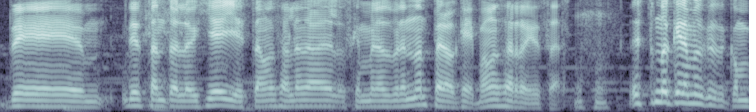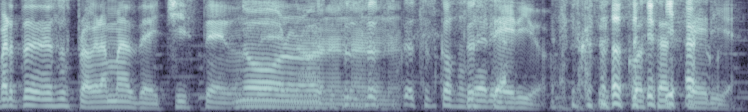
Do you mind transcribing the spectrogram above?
de, de esta antología y estamos hablando ahora de los gemelos Brennan, pero ok, vamos a regresar. Esto no queremos que se convierta en esos programas de chiste. donde- No, no, no, esto- esto- esto- esto es cosa Esto seria. serio. Esto es cosa seria. seria.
